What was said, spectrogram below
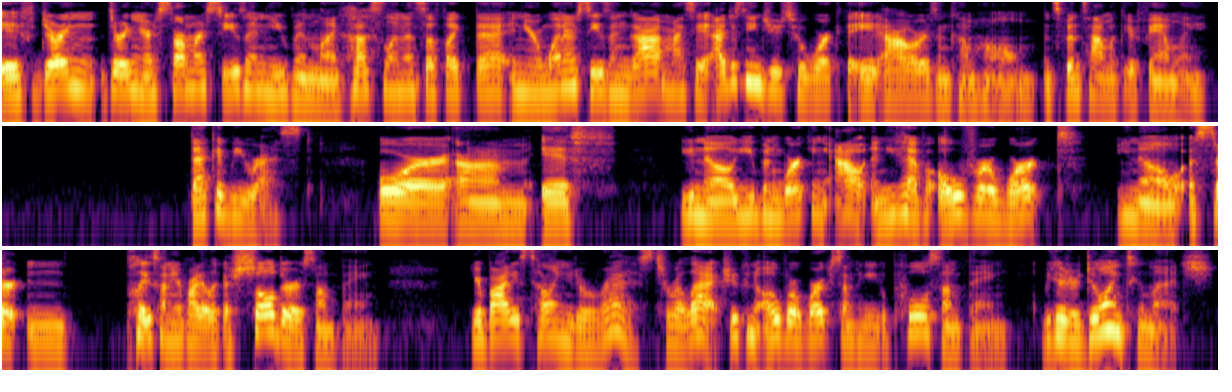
if during during your summer season you've been like hustling and stuff like that in your winter season god might say i just need you to work the eight hours and come home and spend time with your family that could be rest or um, if you know you've been working out and you have overworked you know a certain place on your body like a shoulder or something your body's telling you to rest to relax you can overwork something you can pull something because you're doing too much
